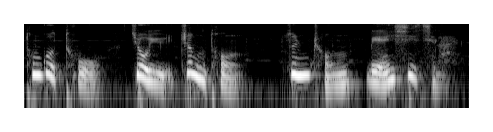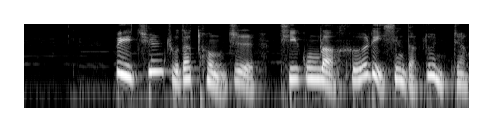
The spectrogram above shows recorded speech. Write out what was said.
通过土就与正统、尊崇联系起来，为君主的统治提供了合理性的论证。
